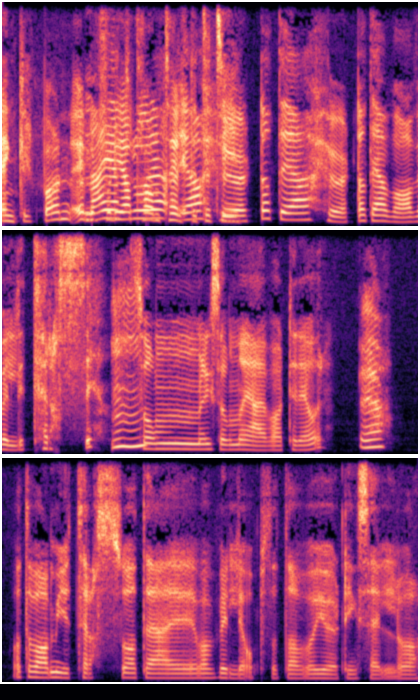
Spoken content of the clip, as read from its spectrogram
enkeltbarn, eller Nei, fordi at han telte jeg til ti? Jeg har hørt at jeg var veldig trassig, Mhm. som liksom når jeg var tre år. Ja. At det var mye trass, og at jeg var veldig opptatt av å gjøre ting selv og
